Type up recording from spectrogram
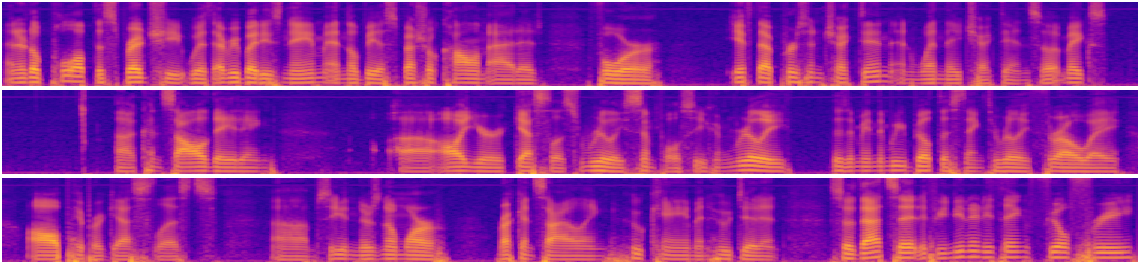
and it'll pull up the spreadsheet with everybody's name and there'll be a special column added for if that person checked in and when they checked in. So it makes uh, consolidating uh, all your guest lists really simple. So you can really, I mean, we built this thing to really throw away all paper guest lists. Um, so you, there's no more reconciling who came and who didn't. So that's it. If you need anything, feel free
